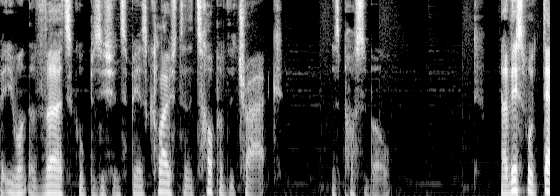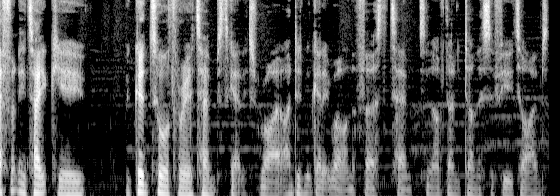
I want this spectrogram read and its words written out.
but you want the vertical position to be as close to the top of the track as possible. Now this will definitely take you a good two or three attempts to get this right. I didn't get it right on the first attempt and I've only done this a few times.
